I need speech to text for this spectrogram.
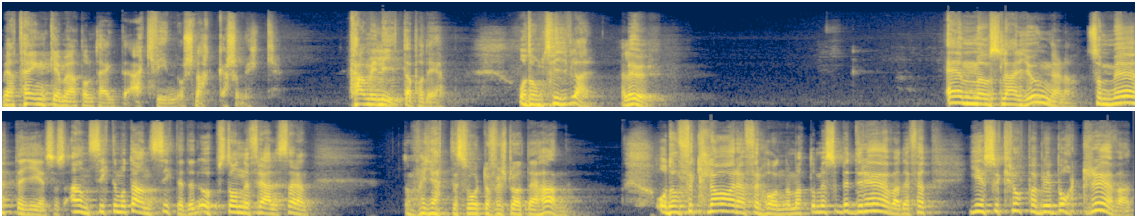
men jag tänker mig att de tänkte att äh, kvinnor snackar så mycket. Kan vi lita på det? Och de tvivlar, eller hur? Emmaus-lärjungarna som möter Jesus ansikte mot ansikte, den uppståndne frälsaren, de har jättesvårt att förstå att det är han. Och de förklarar för honom att de är så bedrövade för att Jesu kropp har blivit bortrövad.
